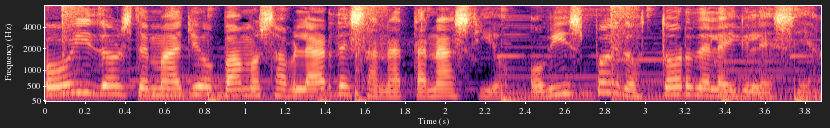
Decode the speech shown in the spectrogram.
Hoy 2 de mayo vamos a hablar de San Atanasio, obispo y doctor de la Iglesia.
